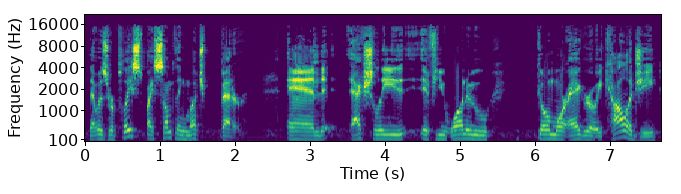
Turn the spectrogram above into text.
that was replaced by something much better. And actually, if you want to go more agroecology,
